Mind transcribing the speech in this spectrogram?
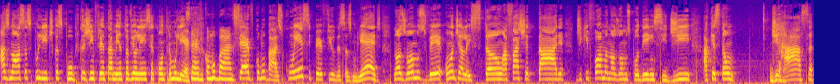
as nossas políticas públicas de enfrentamento à violência contra a mulher. Serve como base. Serve como base. Com esse perfil dessas mulheres, nós vamos ver onde elas estão, a faixa etária, de que forma nós vamos poder incidir, a questão de raça,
